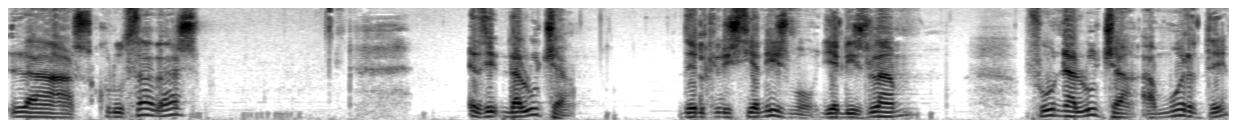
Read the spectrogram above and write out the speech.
las cruzadas, es decir, la lucha del cristianismo y el islam fue una lucha a muerte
